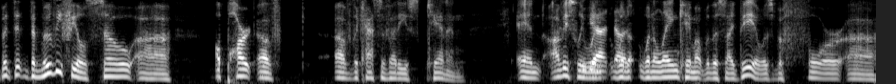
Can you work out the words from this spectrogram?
But the the movie feels so uh, a part of of the Cassavetes canon, and obviously when Yeah, when when Elaine came up with this idea, it was before uh,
